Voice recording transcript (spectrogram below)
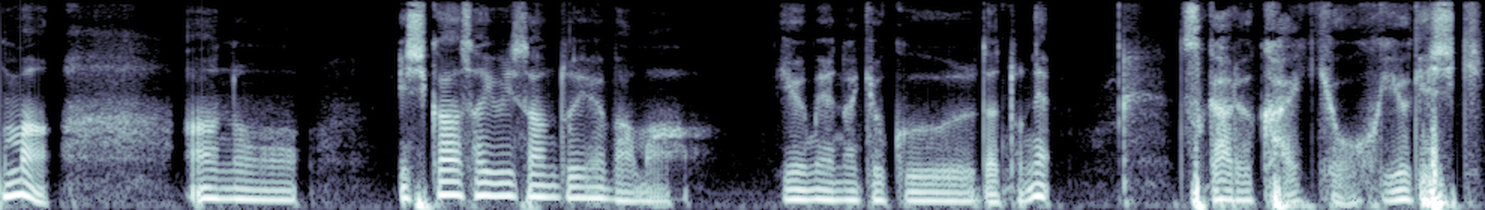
まあ、あの、石川さゆりさんといえば、まあ、有名な曲だとね、津軽海峡冬景色、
